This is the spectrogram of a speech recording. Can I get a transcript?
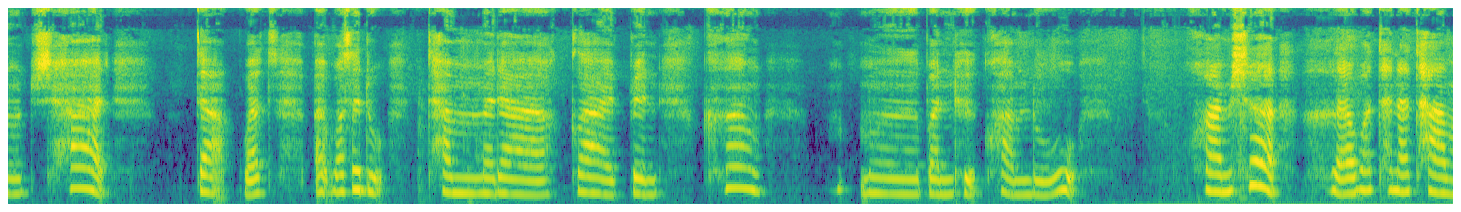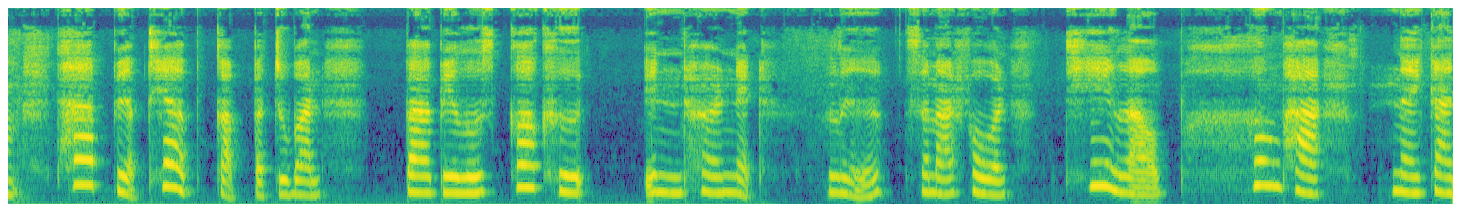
นุษยชาติ จากวัสวัสดุธรรมดากลายเป็นเครื่องมือบันทึกความรู้ ความเชื่อและวัฒนธรรม ถ้าเปรียบเทียบกับปัจจุบันปาปิรุสก็คืออินเทอร์เน็ต หรือสมาร์ทโฟน ที่เรา พึ่งพาในการ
